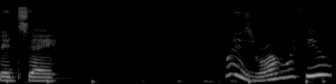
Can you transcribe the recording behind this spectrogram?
they'd say, What is wrong with you?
